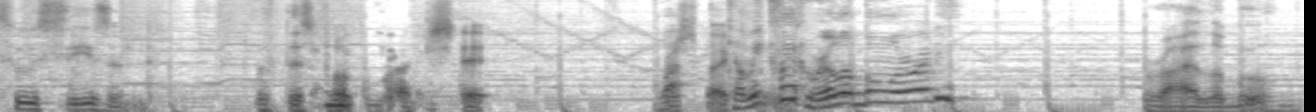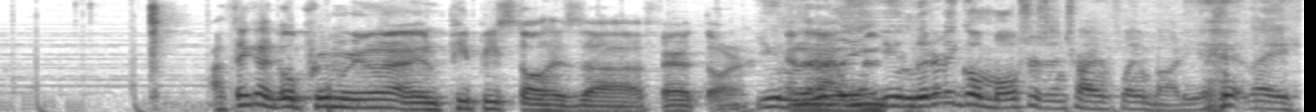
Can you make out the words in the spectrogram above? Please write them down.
too seasoned with this Pokemon shit. Respect. Can we click Rillaboom already? Rillaboom? I think I go Primarina and PP stall his uh Ferrothorn. You and literally, you literally go Moltres and try and Flame Body it. like,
